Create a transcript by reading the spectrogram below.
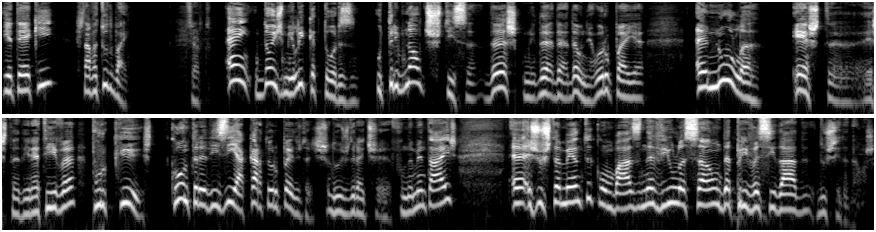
E até aqui estava tudo bem. Certo. Em 2014, o Tribunal de Justiça das, da, da, da União Europeia anula esta, esta diretiva porque contradizia a Carta Europeia dos Direitos, dos Direitos eh, Fundamentais, eh, justamente com base na violação da privacidade dos cidadãos.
